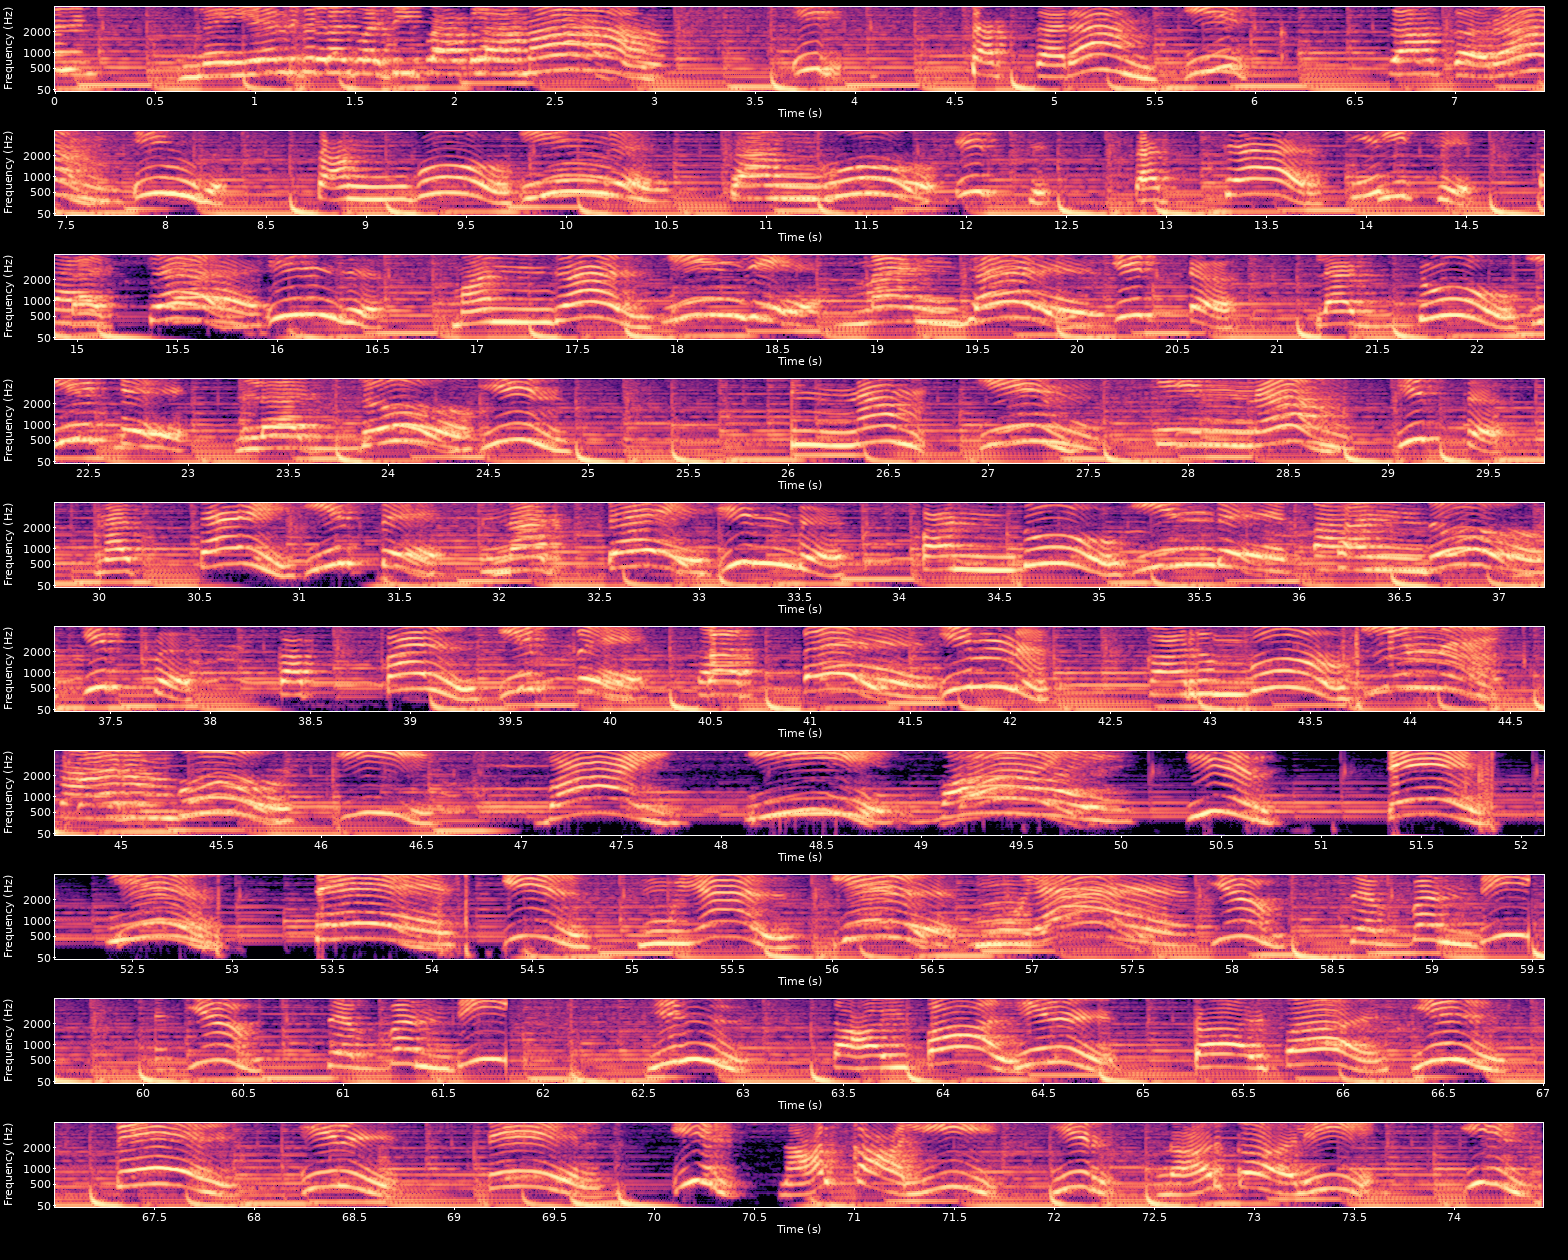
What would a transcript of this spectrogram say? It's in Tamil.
ஒன் இந்த எழுத்துக்கள் பத்தி பார்க்கலாமா? இக் சக்கரம். இக் சக்கரம். இங் சங்கு இங் சங்கு இச் தச்சர். இச் தச்சர். இஞ்ச் மஞ்சள். இஞ்சி மஞ்சள். இட் லட்டு. இட் லட்டு. நத்தை இத் நத்தை இந்து பந்து இந்து பந்து இப்பு. கப்பல் இப்பு கப்பல் இம். கரும்பு இம் கரும்பு ஈ வாய் ஈ வாய் இர். தேர் இர் தேர் இல். முயல் இல் முயல் இவ். செவ்வந்தி தாழ்பால் இல். தாழ்பால் இல். தேல். இல். தேல். இர். நாற்காலி. இர். நாற்காலி. இன்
